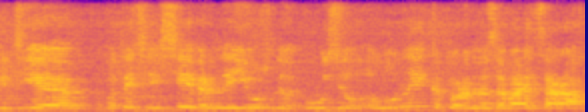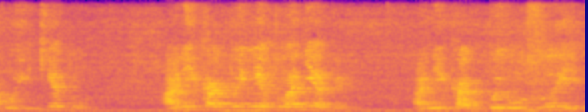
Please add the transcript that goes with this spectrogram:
где вот эти северный и южный узел Луны, который называется Раху и Кету, они как бы не планеты, они как бы узлы,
